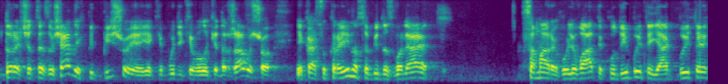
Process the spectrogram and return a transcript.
до речі, це звичайно їх підбільшує, як і будь-які великі держави, що якась Україна собі дозволяє. Сама регулювати, куди бити, як бити,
